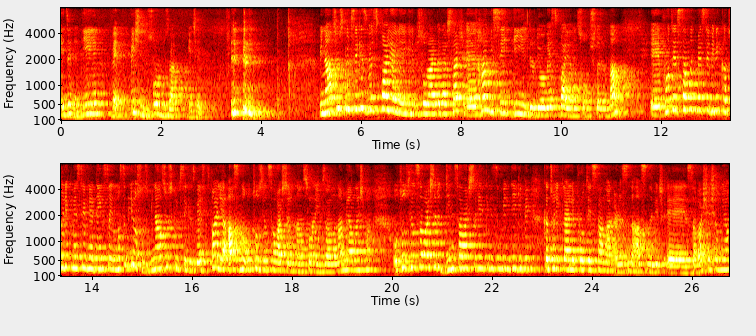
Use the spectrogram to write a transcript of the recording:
Edirne diyelim ve beşinci sorumuza geçelim. 1648 Westfalia ile ilgili bir soru arkadaşlar. Ee, hangisi değildir diyor Westfalia'nın sonuçlarından. Ee, Protestanlık mezhebinin Katolik mezhebine denk sayılması biliyorsunuz. 1648 Westfalia aslında 30 yıl savaşlarından sonra imzalanan bir anlaşma. 30 yıl savaşları, din savaşları hepinizin bildiği gibi Katoliklerle Protestanlar arasında aslında bir e, savaş yaşanıyor.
